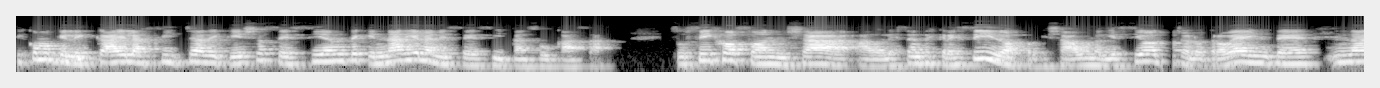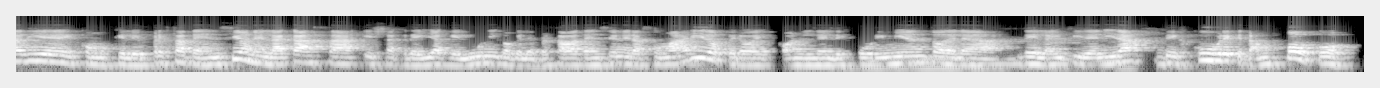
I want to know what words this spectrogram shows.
es como que le cae la ficha de que ella se siente que nadie la necesita en su casa. Sus hijos son ya adolescentes crecidos, porque ya uno 18, el otro 20. Nadie como que le presta atención en la casa. Ella creía que el único que le prestaba atención era su marido, pero con el descubrimiento de la, de la infidelidad descubre que tampoco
